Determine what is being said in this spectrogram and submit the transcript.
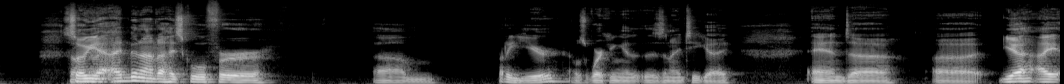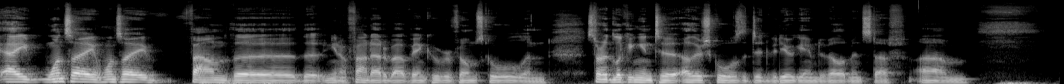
So, yeah, I'd been out of high school for um, about a year. I was working as, as an IT guy, and uh, uh, yeah, I, I once I once I found the the you know found out about Vancouver Film School and started looking into other schools that did video game development stuff. Um,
